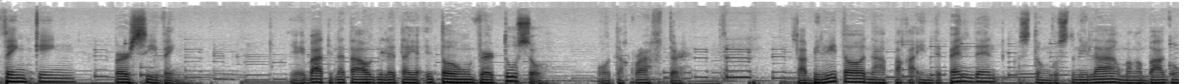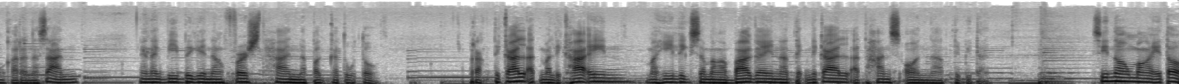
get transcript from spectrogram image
thinking, perceiving. Yung iba tinatawag nila tayo itong virtuoso o the crafter. Sabi nito, napaka-independent, gustong gusto nila ang mga bagong karanasan na nagbibigay ng first-hand na pagkatuto. Praktikal at malikhain, mahilig sa mga bagay na teknikal at hands-on na aktibidad. Sino ang mga ito?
